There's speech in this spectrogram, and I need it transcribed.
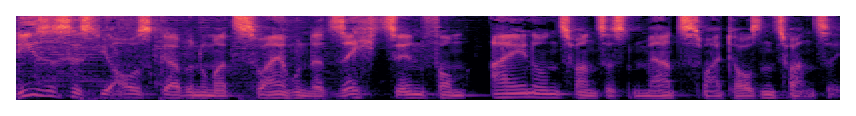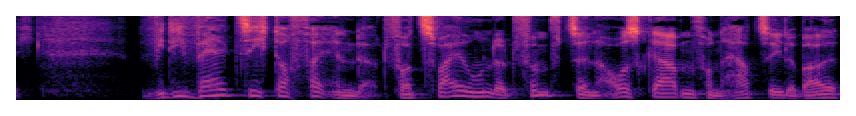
Dieses ist die Ausgabe Nummer 216 vom 21. März 2020. Wie die Welt sich doch verändert. Vor 215 Ausgaben von Herz, Seele, Ball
